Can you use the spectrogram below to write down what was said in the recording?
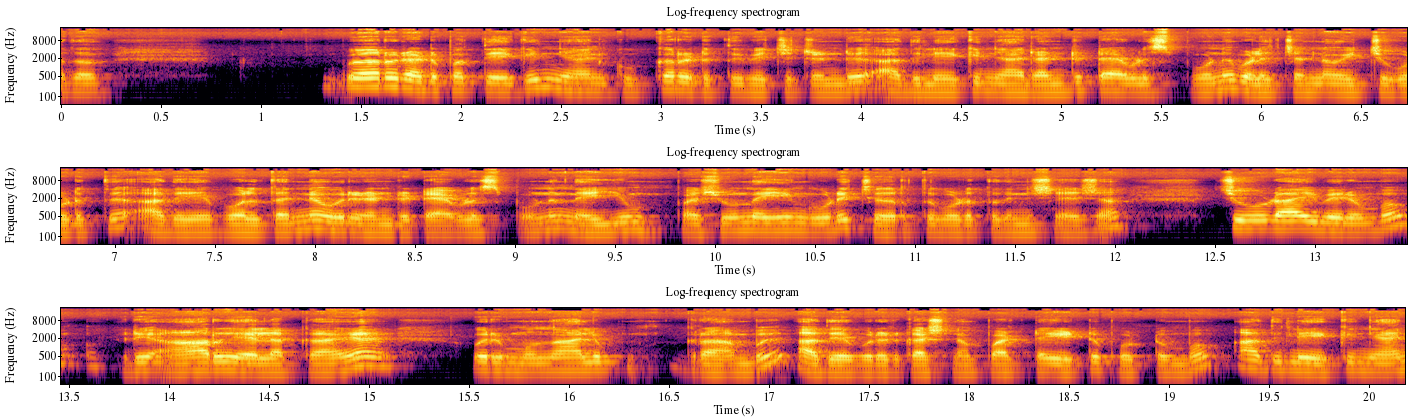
അത് വേറൊരു അടുപ്പത്തേക്ക് ഞാൻ കുക്കർ എടുത്ത് വെച്ചിട്ടുണ്ട്. അതിലേക്ക് ഞാൻ രണ്ട് ടേബിൾ സ്പൂണ് വെളിച്ചെണ്ണ ഒഴിച്ച് കൊടുത്ത് അതേപോലെ തന്നെ ഒരു രണ്ട് ടേബിൾ സ്പൂണ് നെയ്യും പശു നെയ്യും കൂടി ചേർത്ത് കൊടുത്തതിന് ശേഷം ചൂടായി വരുമ്പം ഒരു ആറ് ഏലക്കായ ഒരു മൂന്നാൽ ഗ്രാമ്പ് അതേപോലെ ഒരു കഷ്ണം പട്ടയിട്ട് പൊട്ടുമ്പോൾ അതിലേക്ക് ഞാൻ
